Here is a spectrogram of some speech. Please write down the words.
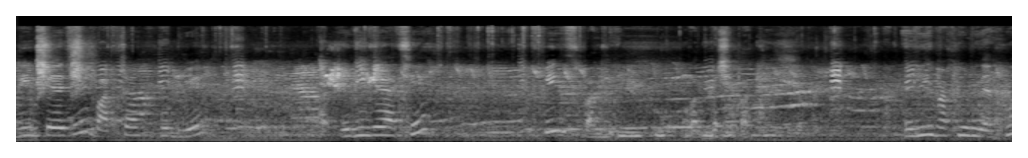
ডিম পেয়েছে বাচ্চা ফুটবে। এদিকে আছে পিন্স পাখি বদমাসি পাখি। এদিকে পাখিগুলো দেখো?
